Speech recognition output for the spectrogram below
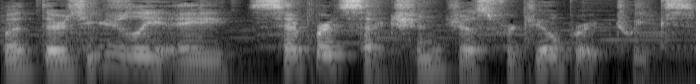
but there's usually a separate section just for jailbreak tweaks,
